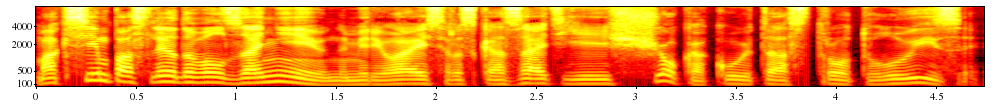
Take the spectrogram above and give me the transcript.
Максим последовал за нею, намереваясь рассказать ей еще какую-то остроту Луизы.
